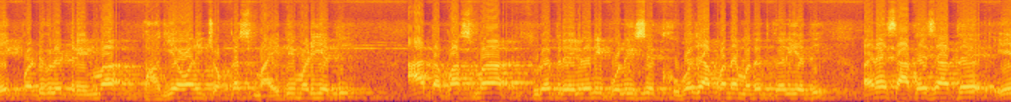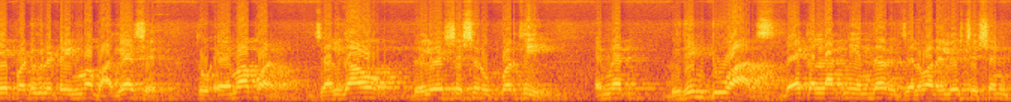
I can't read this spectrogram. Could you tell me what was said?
એક પર્ટિક્યુલર ટ્રેનમાં ભાગી આવવાની ચોક્કસ માહિતી મળી હતી. આ તપાસમાં સુરત રેલવેની પોલીસે ખૂબ જ આપણને મદદ કરી હતી અને સાથે સાથે એ પર્ટિક્યુલર ટ્રેનમાં ભાગ્યા છે. તો એમાં પણ જલગાંવ રેલવે સ્ટેશન ઉપરથી એમને વિધિન ટુ આવર્સ બે કલાકની અંદર જલવા રેલવે સ્ટેશન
